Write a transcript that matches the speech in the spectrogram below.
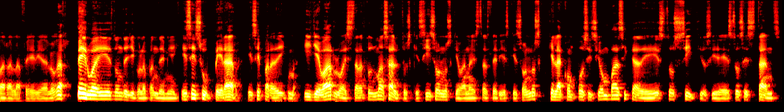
para la feria del hogar. Pero ahí es donde llegó la pandemia. Ese superar ese paradigma y llevarlo a estratos más altos, que sí son los que van a estas ferias, que son los que la composición básica de estos sitios y de estos stands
